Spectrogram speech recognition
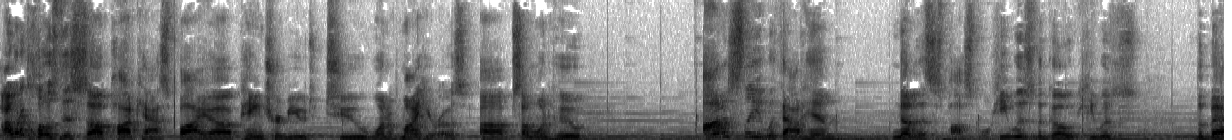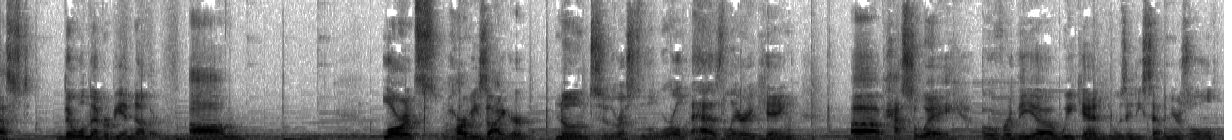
I want to close this uh, podcast by uh, paying tribute to one of my heroes, uh, someone who, honestly, without him, none of this is possible. He was the GOAT, he was the best. There will never be another. Um, Lawrence Harvey Zeiger, known to the rest of the world as Larry King, uh, passed away over the uh, weekend. He was 87 years old.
